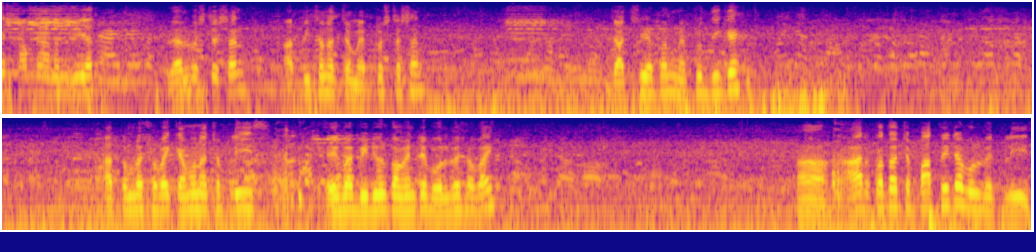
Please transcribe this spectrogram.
এর সামনে আনন্দ বিহার রেলওয়ে স্টেশন আর পিছনে হচ্ছে মেট্রো স্টেশন যাচ্ছি এখন মেট্রোর দিকে আর তোমরা সবাই কেমন আছো প্লিজ একবার ভিডিওর কমেন্টে বলবে সবাই। হ্যাঁ আর কথা হচ্ছে পাত্রীটা বলবে প্লিজ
